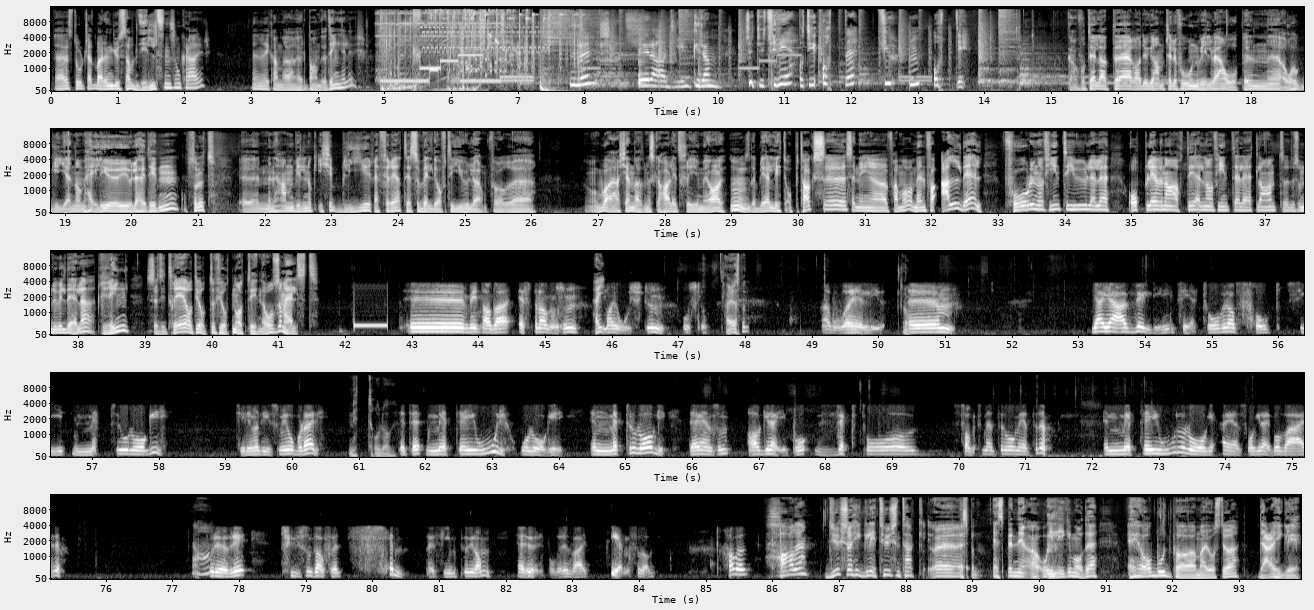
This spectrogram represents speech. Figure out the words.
Det er stort sett bare en Gustav Nilsen som klarer. Men vi kan da høre på andre ting heller. Lunsj, radiogram 73, 88, 14, 80 Kan fortelle at eh, Radiogramtelefonen vil være åpen eh, og gjennom hele julehøytiden. Absolutt. Eh, Men han vil nok ikke bli referert til så veldig ofte i jula, for vi må bare erkjenne at vi skal ha litt fri med òg. Så det blir litt opptakssendinger framover. Men for all del, får du noe fint til jul, eller opplever noe artig, eller noe fint, eller et eller annet som du vil dele, ring 73 88 14 80 når som helst. Eh, mitt navn er Espen Andersen. Hei. Majorstuen, Oslo. Hei, Espen. Jeg har bodd her hele livet. Eh, jeg er veldig irritert over at folk sier meteorologer. Til og med de som jobber der. Meteorolog. Dette er meteorologer. En meteorolog, det er en som har greie på vekt og centimeter og metere. En meteorolog er jeg som har greie på været. Ja. For øvrig, tusen takk for et kjempefint program. Jeg hører på dere hver eneste dag. Ha det. Ha det. Du, så hyggelig. Tusen takk. Eh, Espen. Espen, ja, og i like måte. Jeg har også bodd på Majorstua. Der er det hyggelig.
